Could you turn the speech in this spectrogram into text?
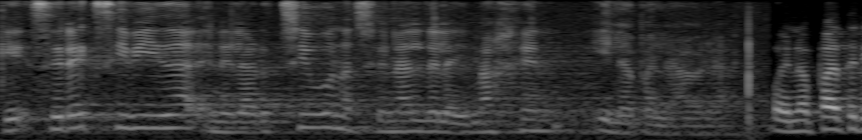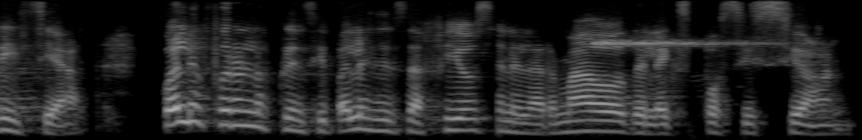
que será exhibida en el Archivo Nacional de la Imagen y la Palabra. Bueno, Patricia, ¿cuáles fueron los principales desafíos en el armado de la exposición?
